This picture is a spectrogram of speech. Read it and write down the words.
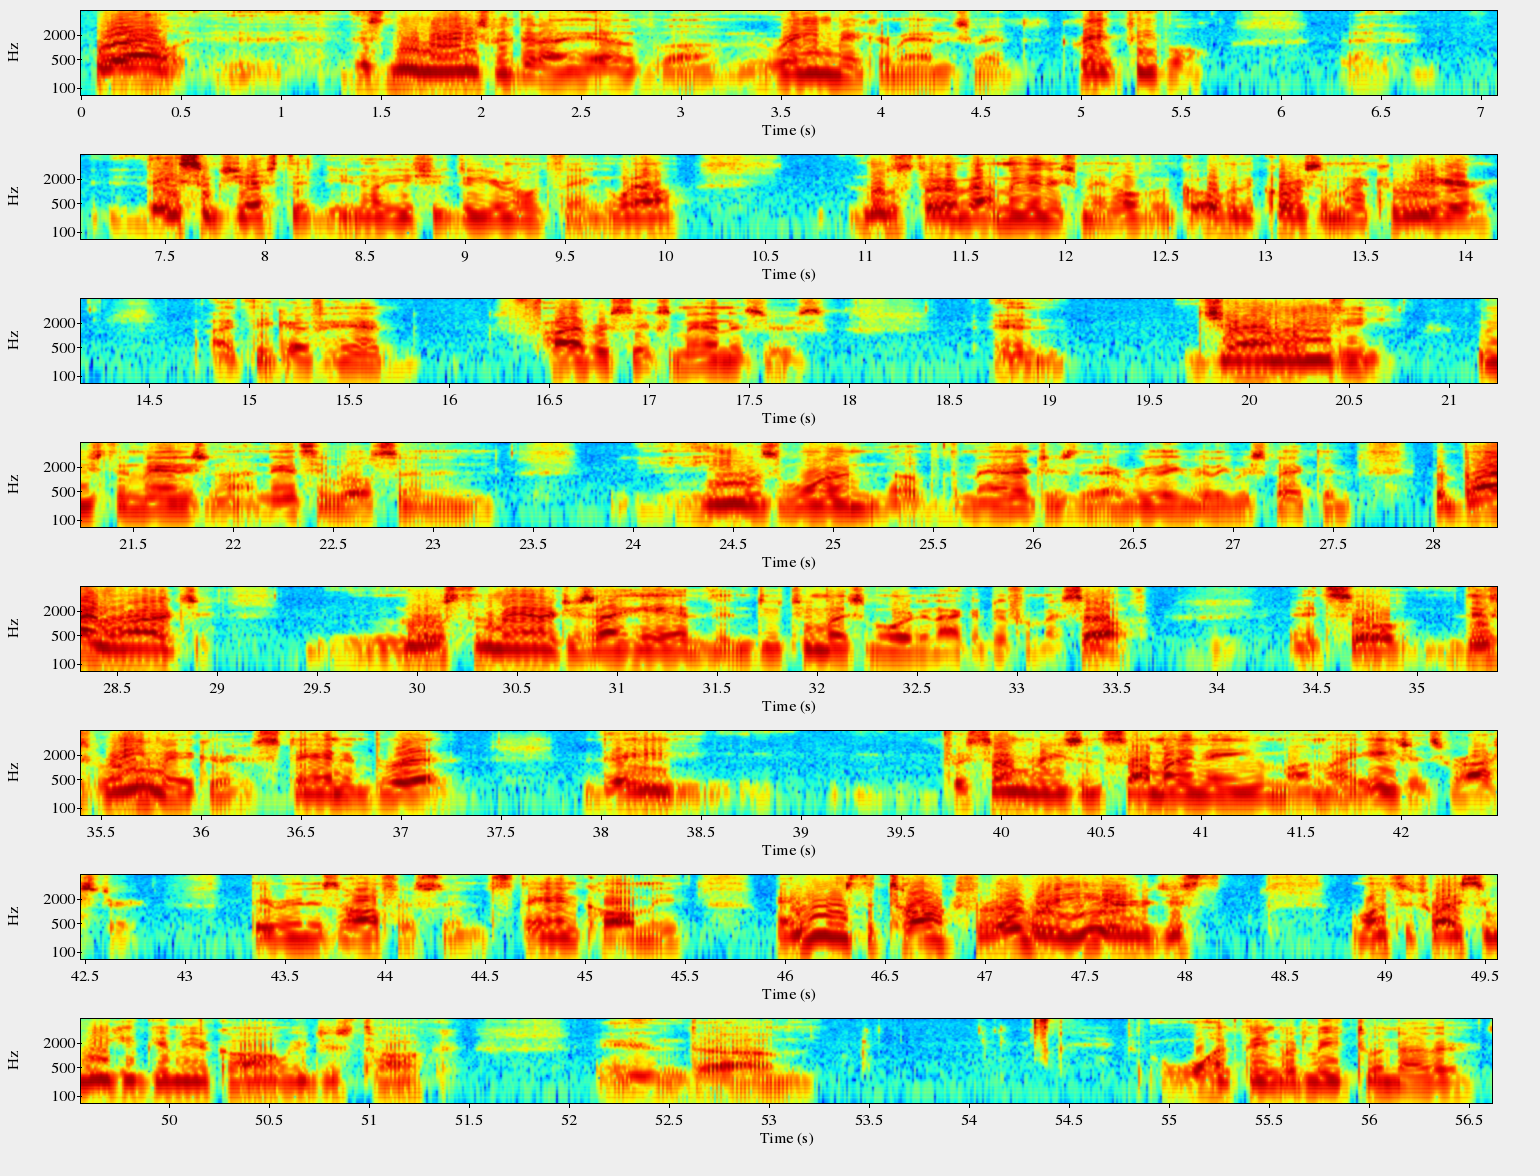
Well, this new management that I have, uh, Rainmaker Management, great people. Uh, they suggested, you know, you should do your own thing. Well, little story about management. Over over the course of my career, I think I've had five or six managers, and John Levy, who used to manage Nancy Wilson, and he was one of the managers that I really, really respected. But by and large, most of the managers I had didn't do too much more than I could do for myself. Mm-hmm. And so this Rainmaker, Stan and Brett, they, for some reason, saw my name on my agent's roster. They were in his office, and Stan called me, and we used to talk for over a year. Just once or twice a week, he'd give me a call. We'd just talk, and um, one thing would lead to another,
